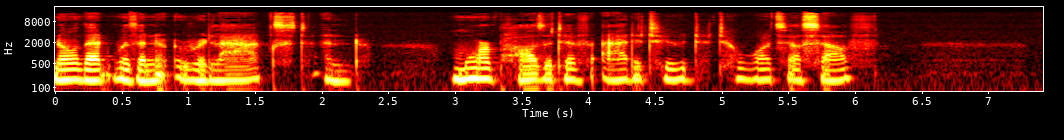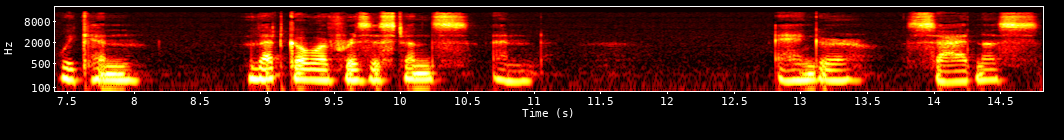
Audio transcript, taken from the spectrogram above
Know that with a relaxed and more positive attitude towards ourselves, we can let go of resistance and anger, sadness,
